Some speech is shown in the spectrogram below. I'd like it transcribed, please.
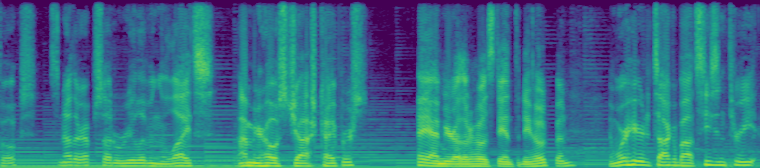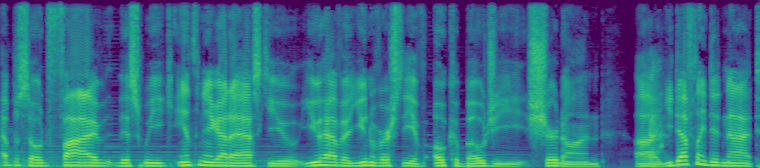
Folks, it's another episode of Reliving the Lights. I'm your host, Josh Kuipers, Hey, I'm your other host, Anthony Hoekman. and we're here to talk about season three, episode five this week. Anthony, I got to ask you, you have a University of Okoboji shirt on. Uh, Yeah. You definitely did not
